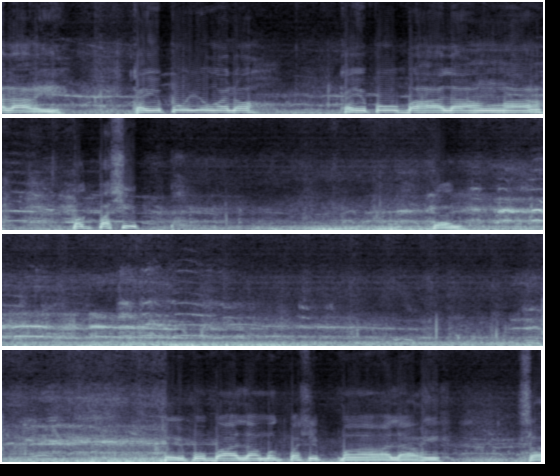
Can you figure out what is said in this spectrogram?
kalaki, kayo po yung ano, kayo po bahalang ah, magpasip. Yan. Kayo po bahala magpasip mga kalaki sa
